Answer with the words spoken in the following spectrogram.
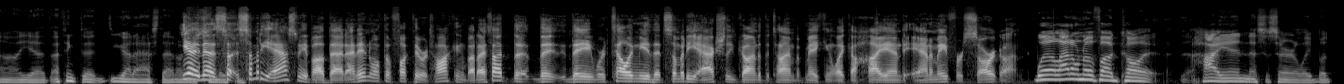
Uh, yeah, I think that you got to ask that. yeah, no, so, somebody asked me about that. I didn't know what the fuck they were talking about. I thought that they, they were telling me that somebody actually gone to the time of making like a high end anime for Sargon. Well, I don't know if I'd call it high end necessarily, but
